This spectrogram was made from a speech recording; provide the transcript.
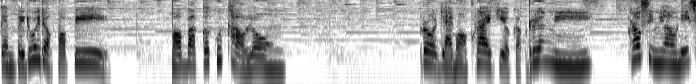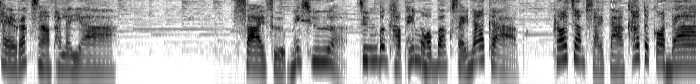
เต็มไปด้วยดอกป๊อปปี้ หมอบักก็คุกเข่าลง โปรดอย่าบอกใครเกี่ยวกับเรื่องนี้ เพราะสิ่งเหล่านี้ใช้รักษาภรรยาทรายสืบไม่เชื่อ จึงบังคับให้หมอบักใส่หน้ากาก เพราะจำสายตาฆาตกรได้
